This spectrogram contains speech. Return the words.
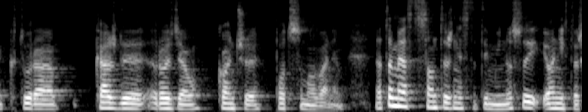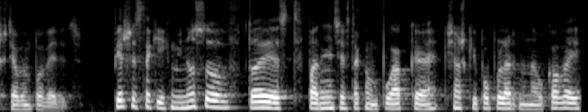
y, która każdy rozdział kończy podsumowaniem. Natomiast są też niestety minusy i o nich też chciałbym powiedzieć. Pierwszy z takich minusów to jest wpadnięcie w taką pułapkę książki popularno-naukowej,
